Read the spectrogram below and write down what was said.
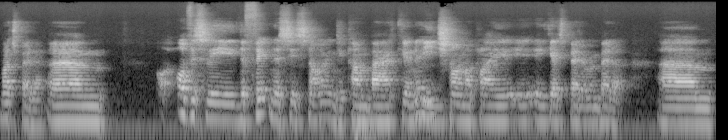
much better. Um, obviously, the fitness is starting to come back, and each time I play, it, it gets better and better. Um,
